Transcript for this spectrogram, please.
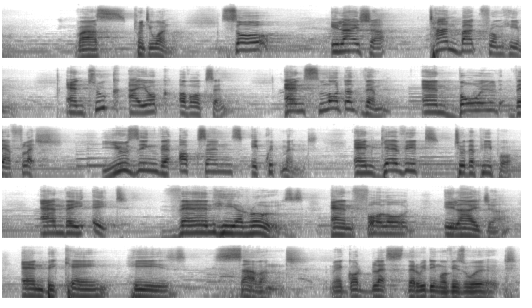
Verse 21. So Elisha turned back from him and took a yoke of oxen and slaughtered them and boiled their flesh using the oxen's equipment and gave it to the people and they ate then he arose and followed Elijah and became his servant may god bless the reading of his word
